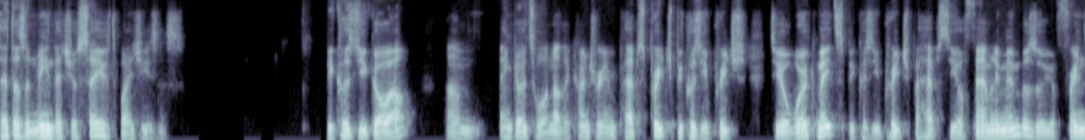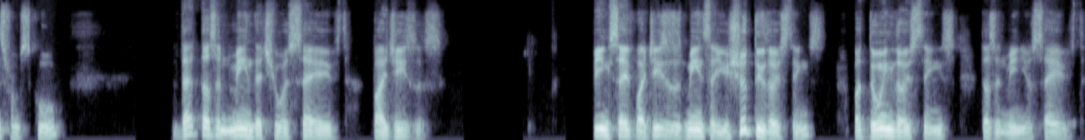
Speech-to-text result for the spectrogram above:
that doesn't mean that you're saved by Jesus. Because you go out um, and go to another country and perhaps preach, because you preach to your workmates, because you preach perhaps to your family members or your friends from school, that doesn't mean that you were saved by Jesus being saved by Jesus means that you should do those things, but doing those things doesn't mean you're saved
